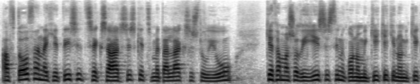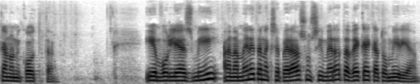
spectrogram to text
Αυτό θα αναχαιτήσει τις εξάρσεις και τις μεταλλάξεις του ιού και θα μας οδηγήσει στην οικονομική και κοινωνική κανονικότητα. Οι εμβολιασμοί αναμένεται να ξεπεράσουν σήμερα τα 10 εκατομμύρια.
